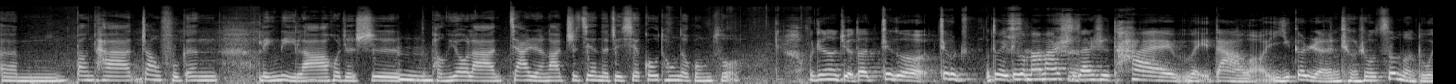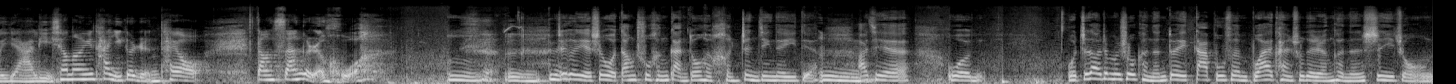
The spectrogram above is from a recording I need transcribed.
嗯，帮她丈夫跟邻里啦，或者是朋友啦、家人啦之间的这些沟通的工作。我真的觉得这个这个对这个妈妈实在是太伟大了，一个人承受这么多压力，相当于她一个人她要当三个人活。嗯嗯，这个也是我当初很感动、很很震惊的一点。嗯，而且我。我知道这么说可能对大部分不爱看书的人可能是一种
